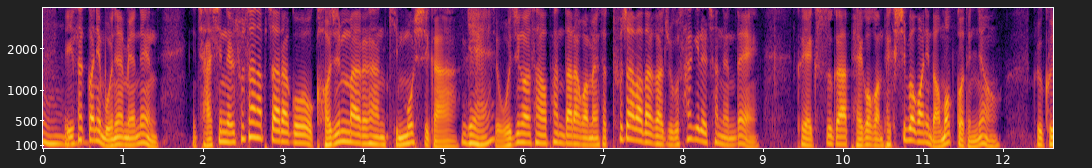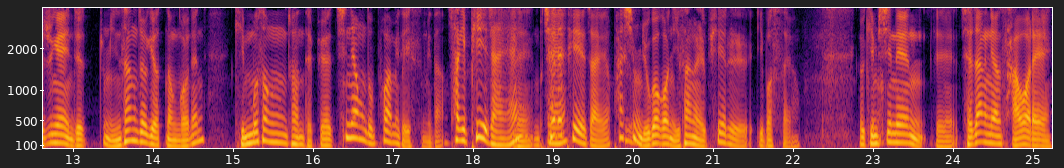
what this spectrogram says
음. 이 사건이 뭐냐면은 자신을 수산업자라고 거짓말을 한 김모 씨가 예. 오징어 사업한다라고 하면서 투자 받아가지고 사기를 쳤는데 그 액수가 100억 원, 110억 원이 넘었거든요. 그리고 그 중에 이제 좀 인상적이었던 거는 김무성 전 대표의 친형도 포함이 돼 있습니다. 사기 피해자에 네, 뭐 최대 네. 피해자예요. 86억 원 이상을 피해를 입었어요. 그리고 김 씨는 재작년 4월에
